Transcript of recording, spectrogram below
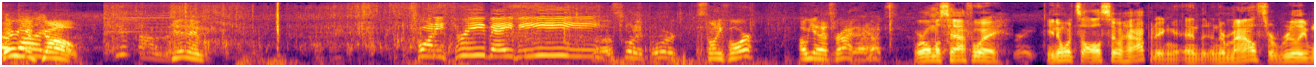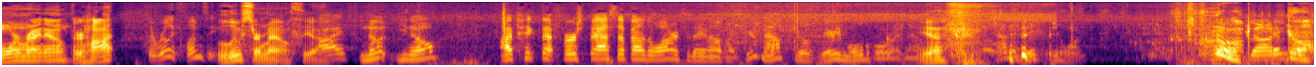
there you go. Get him. 23, baby. Oh, that's 24. It's 24? Oh, yeah, that's right. Yeah, Yeah. that's We're almost halfway. great. You know what's also happening? And, and their mouths are really warm right now. They're hot. They're really flimsy. Looser mouth, yeah. I know, you know, I picked that first bass up out of the water today, and I was like, your mouth feels very moldable right now. Yeah. How did this get one? Oh, Got him. go.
